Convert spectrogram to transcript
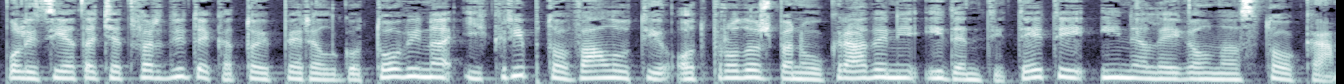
Полицијата ќе тврди дека тој перел готовина и криптовалути од продажба на украдени идентитети и нелегална стока.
